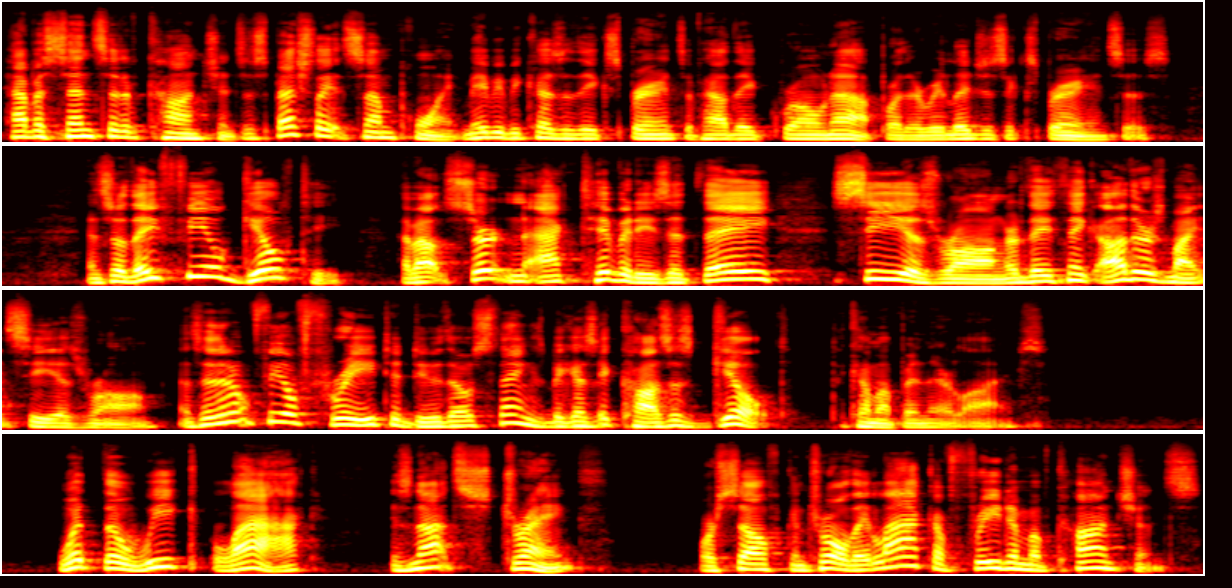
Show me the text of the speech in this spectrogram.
have a sensitive conscience, especially at some point, maybe because of the experience of how they've grown up or their religious experiences. And so they feel guilty about certain activities that they see as wrong or they think others might see as wrong. And so they don't feel free to do those things because it causes guilt to come up in their lives. What the weak lack is not strength or self control, they lack a freedom of conscience.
